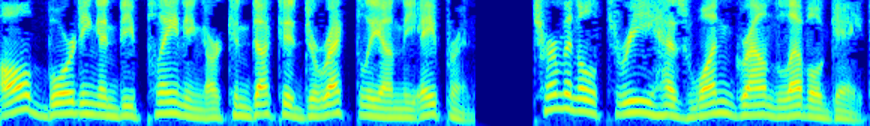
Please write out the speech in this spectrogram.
All boarding and deplaning are conducted directly on the apron. Terminal 3 has one ground level gate.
